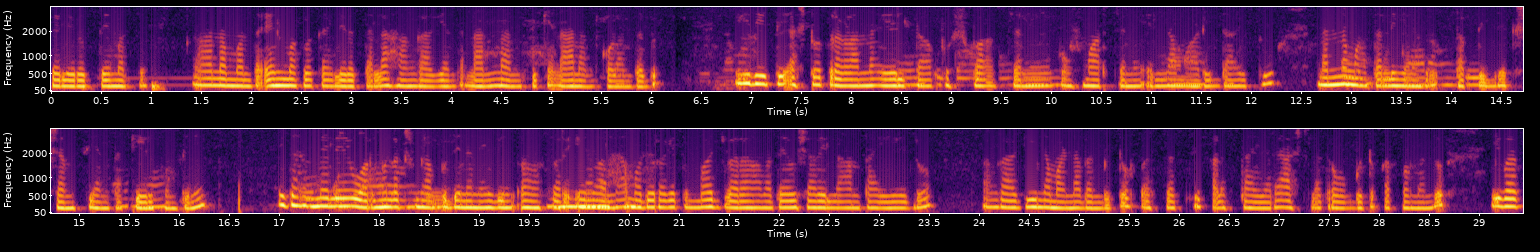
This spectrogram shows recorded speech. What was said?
ಕೈಲಿರುತ್ತೆ. ಮತ್ತು ನಮ್ಮಂಥ ಹೆಣ್ಮಕ್ಳ ಕೈಲಿರುತ್ತಲ್ಲ, ಹಾಗಾಗಿ ಅಂತ ನನ್ನ ಅನಿಸಿಕೆ, ನಾನು ಅಂದ್ಕೊಳ್ಳೋಂಥದ್ದು ಈ ರೀತಿ ಅಷ್ಟೋತ್ತರಗಳನ್ನು ಹೇಳ್ತಾ ಪುಷ್ಪಾರ್ಚನೆ, ಕುಂಕುಮಾರ್ಚನೆ ಎಲ್ಲ ಮಾಡಿದ್ದಾಯಿತು. ನನ್ನ ಮಾತಲ್ಲಿ ಏನಾದರೂ ತಪ್ಪಿದ್ರೆ ಕ್ಷಮಿಸಿ ಅಂತ ಕೇಳ್ಕೊತೀನಿ. ಇದಾದಮೇಲೆ ವರಮಹಾಲಕ್ಷ್ಮಿ ಹಬ್ಬದ ದಿನನೇ ವಿನ್ ಸಾರಿ ಇನ್ನೂ ಅಲ್ಲ, ಮಧುರಾಗೆ ತುಂಬ ಜ್ವರ ಮತ್ತು ಹುಷಾರಿಲ್ಲ ಅಂತ ಹೇಳಿದ್ರು. ಹಂಗಾಗಿ ನಮ್ಮ ಅಣ್ಣ ಬಂದುಬಿಟ್ಟು ಬಸ್ ಹತ್ತಿ ಕಳಿಸ್ತಾ ಇದ್ದಾರೆ. ಹಾಸ್ಟೆಲ್ ಹತ್ರ ಹೋಗ್ಬಿಟ್ಟು ಕರ್ಕೊಂಡ್ಬಂದು ಇವಾಗ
